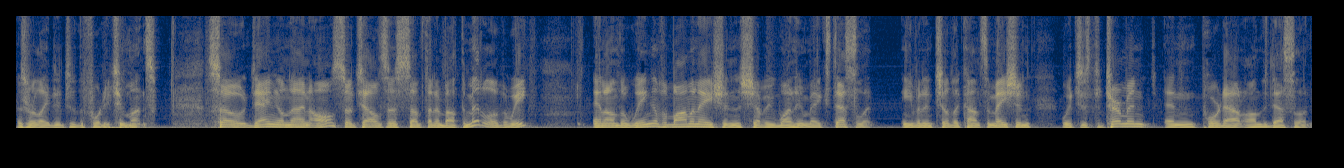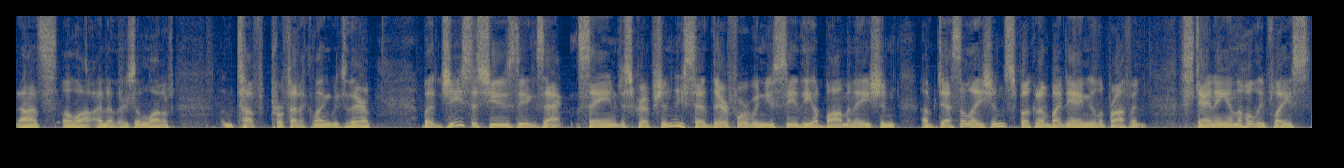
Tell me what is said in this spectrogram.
is related to the 42 months. So Daniel 9 also tells us something about the middle of the week. And on the wing of abominations shall be one who makes desolate, even until the consummation, which is determined and poured out on the desolate. Now, that's a lot. I know there's a lot of tough prophetic language there. But Jesus used the exact same description. He said, Therefore, when you see the abomination of desolation spoken of by Daniel the prophet standing in the holy place,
